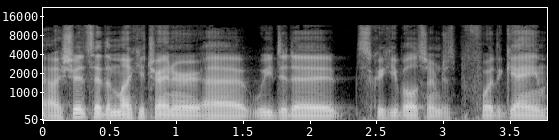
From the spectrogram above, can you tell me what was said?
Uh, I should say the Mikey Traynor, uh, we did a squeaky ball term just before the game.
